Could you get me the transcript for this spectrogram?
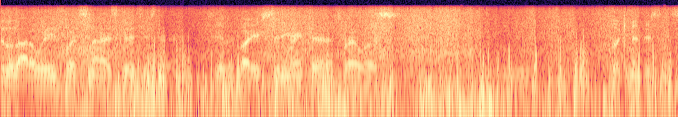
Still a lot of waves, but it's not as good as yesterday. See everybody sitting right there? That's where I was. Mm. Look in the distance.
